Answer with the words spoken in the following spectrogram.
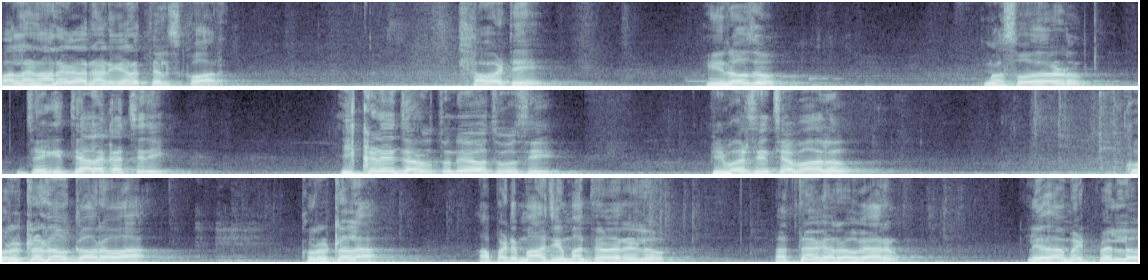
వాళ్ళ నాన్నగారిని అడిగానో తెలుసుకోవాలి. కాబట్టి ఈరోజు మా సోదరుడు జగిత్యాలకు వచ్చింది ఇక్కడేం జరుగుతున్నాయో చూసి విమర్శించే బదులు కొరుట్లలో గౌరవ కొరుట్ల అప్పటి మాజీ మంత్రివర్యులు రత్నాకర్రావు గారు లేదా మెట్పల్లిలో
